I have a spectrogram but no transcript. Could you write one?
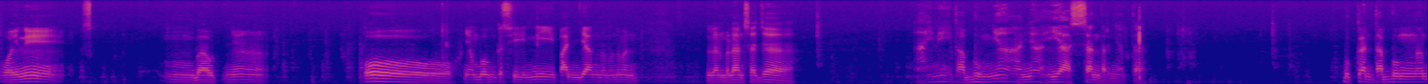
Oh, ini bautnya Oh, nyambung ke sini panjang, teman-teman. Pelan-pelan saja. Nah, ini tabungnya hanya hiasan ternyata. Bukan tabung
